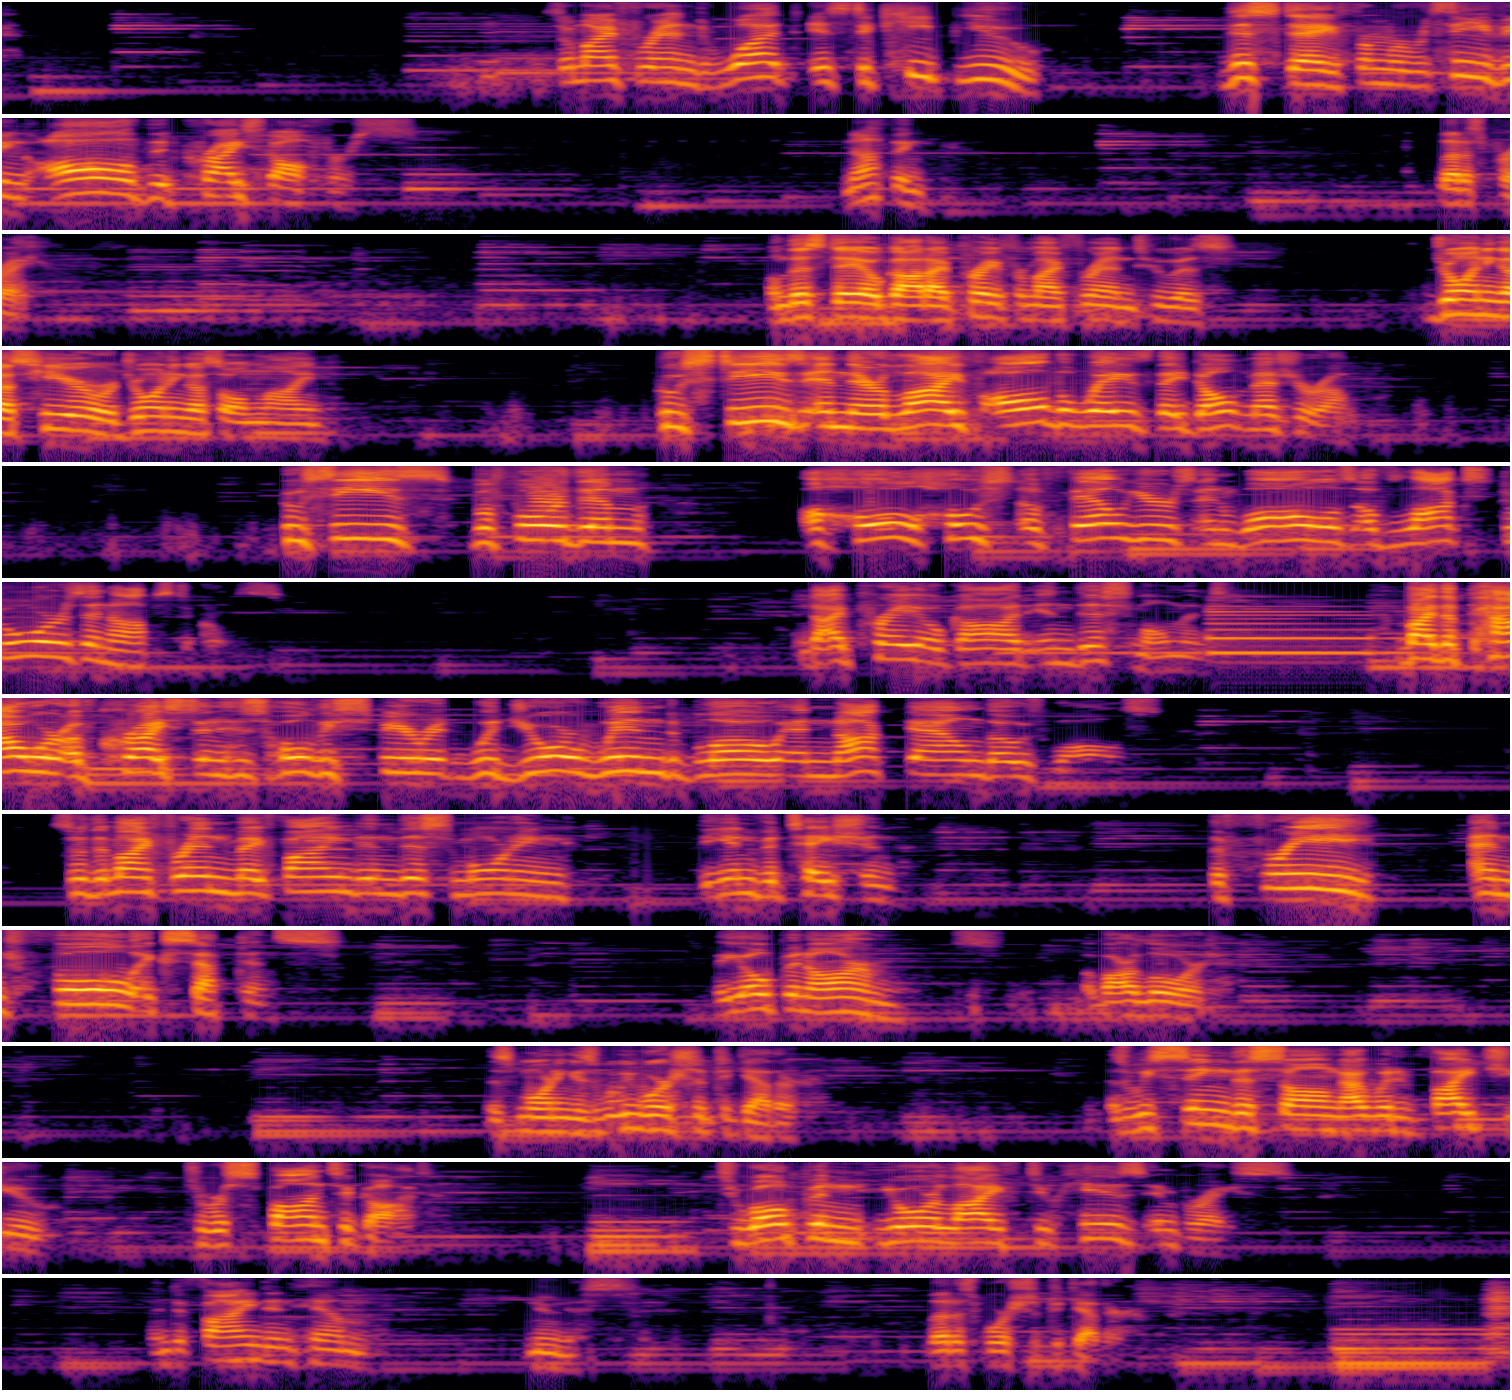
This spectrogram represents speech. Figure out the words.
So, my friend, what is to keep you this day from receiving all that Christ offers? Nothing. Let us pray. On this day, oh God, I pray for my friend who is joining us here or joining us online, who sees in their life all the ways they don't measure up who sees before them a whole host of failures and walls of locks, doors, and obstacles. And I pray, O oh God, in this moment, by the power of Christ and His Holy Spirit, would your wind blow and knock down those walls so that my friend may find in this morning the invitation, the free and full acceptance. The open arms of our Lord. This morning, as we worship together, as we sing this song, I would invite you to respond to God, to open your life to His embrace, and to find in Him newness. Let us worship together.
